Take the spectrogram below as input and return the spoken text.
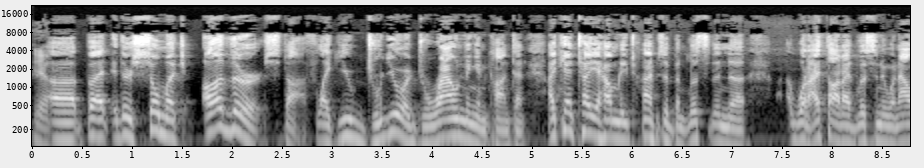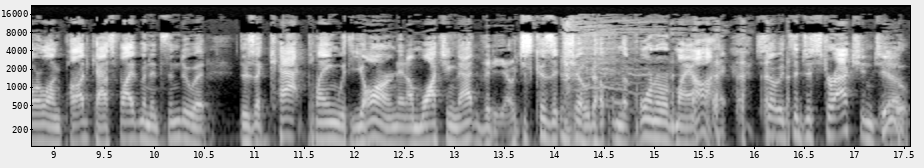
Yeah. Uh, but there's so much other stuff. Like you, you are drowning in content. I can't tell you how many times I've been listening to what I thought I'd listen to an hour long podcast. Five minutes into it, there's a cat playing with yarn, and I'm watching that video just because it showed up in the corner of my eye. So it's a distraction too.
